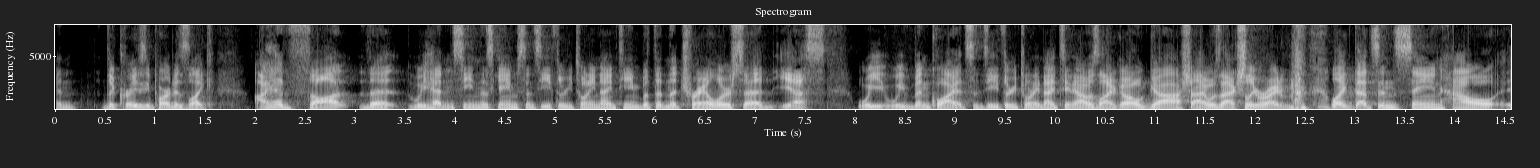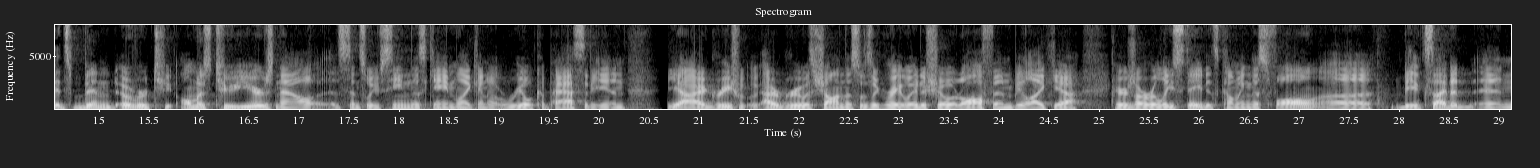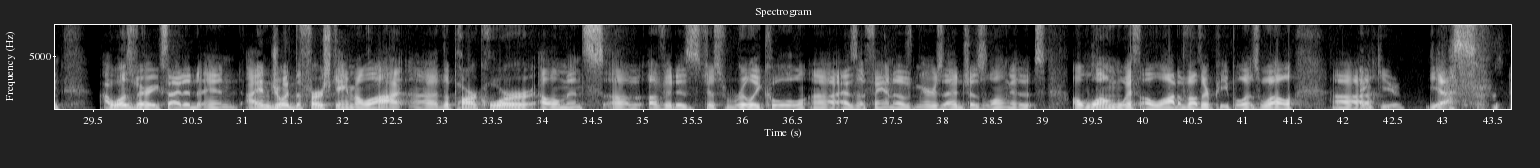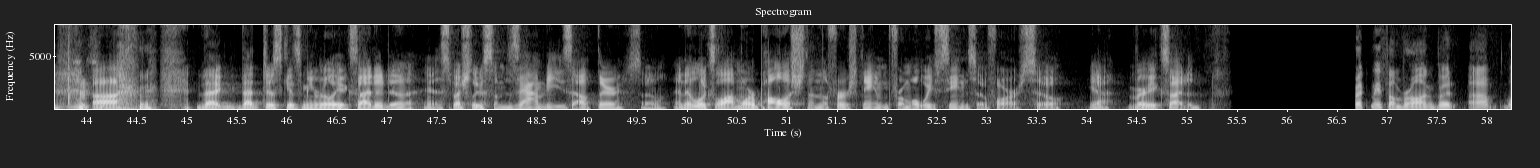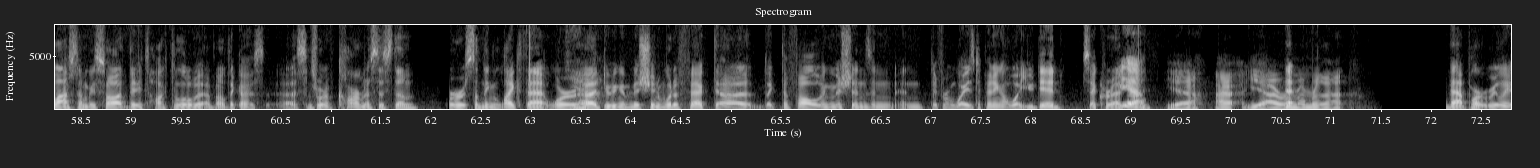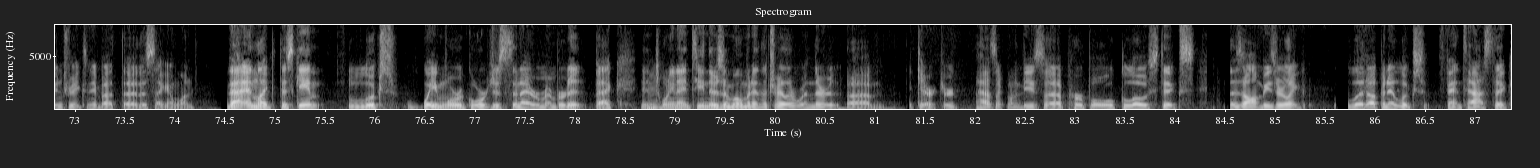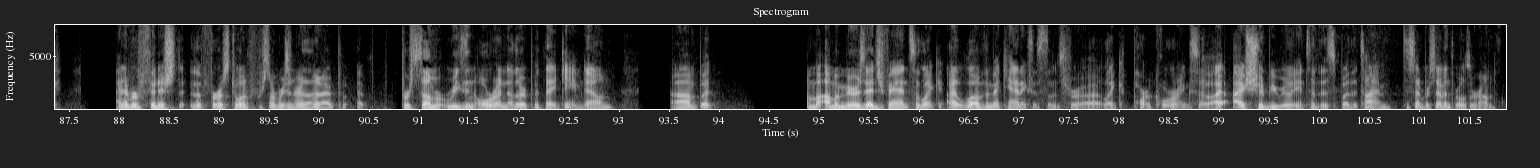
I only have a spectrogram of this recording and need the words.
And the crazy part is like I had thought that we hadn't seen this game since E E3 2019, but then the trailer said, "Yes, we we've been quiet since E E3 2019." I was like, "Oh gosh, I was actually right." like that's insane how it's been over two almost 2 years now since we've seen this game like in a real capacity and yeah, I agree. I agree with Sean. This was a great way to show it off and be like, yeah, here's our release date. It's coming this fall. Uh, be excited. And I was very excited, and I enjoyed the first game a lot. Uh, the parkour elements of, of it is just really cool. Uh, as a fan of Mirror's Edge, as long as along with a lot of other people as well. Uh, Thank you. Yes, uh, that that just gets me really excited, uh, especially with some zombies out there. So, and it looks a lot more polished than the first game from what we've seen so far. So, yeah, very excited. Correct me if I'm wrong, but uh, last time we saw it, they talked a little bit about like a s- uh, some sort of karma system or something like that, where Yeah. uh, doing a mission would affect uh, like the following missions in, in different ways depending on what you did. Is that correct? Yeah, Yeah, I yeah I remember that. that part really intrigues me about the the second one. That and like this game looks way more gorgeous than I remembered it back in Mhm. 2019. There's a moment in the trailer when there um, the character has like one of these uh, purple glow sticks. The zombies are like lit up and it looks fantastic. I never finished the first one for some reason or another. I put, for some reason or another I put that game down. Um, but I'm I'm a Mirror's Edge fan, so like I love the mechanic systems for uh, like parkouring. So I, I should be really into this by the time December 7th rolls around.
